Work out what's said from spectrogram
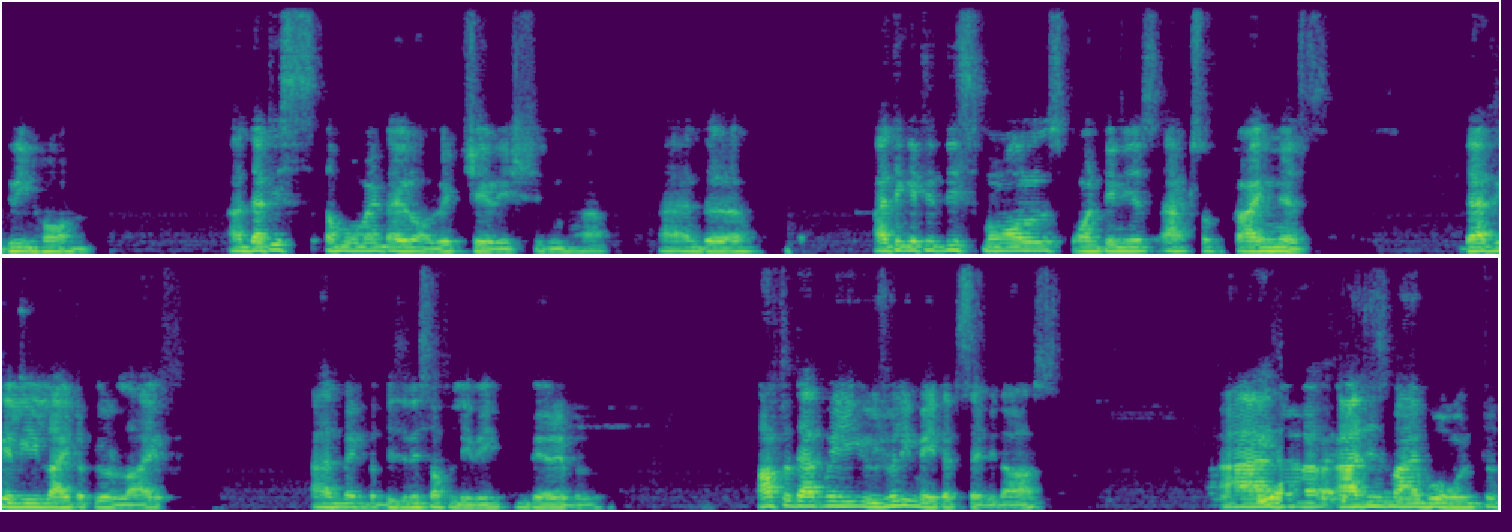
greenhorn. And that is a moment I will always cherish. In, uh, and uh, I think it is these small, spontaneous acts of kindness that really light up your life and make the business of living bearable. After that, we usually meet at seminars. And uh, as is my wont,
